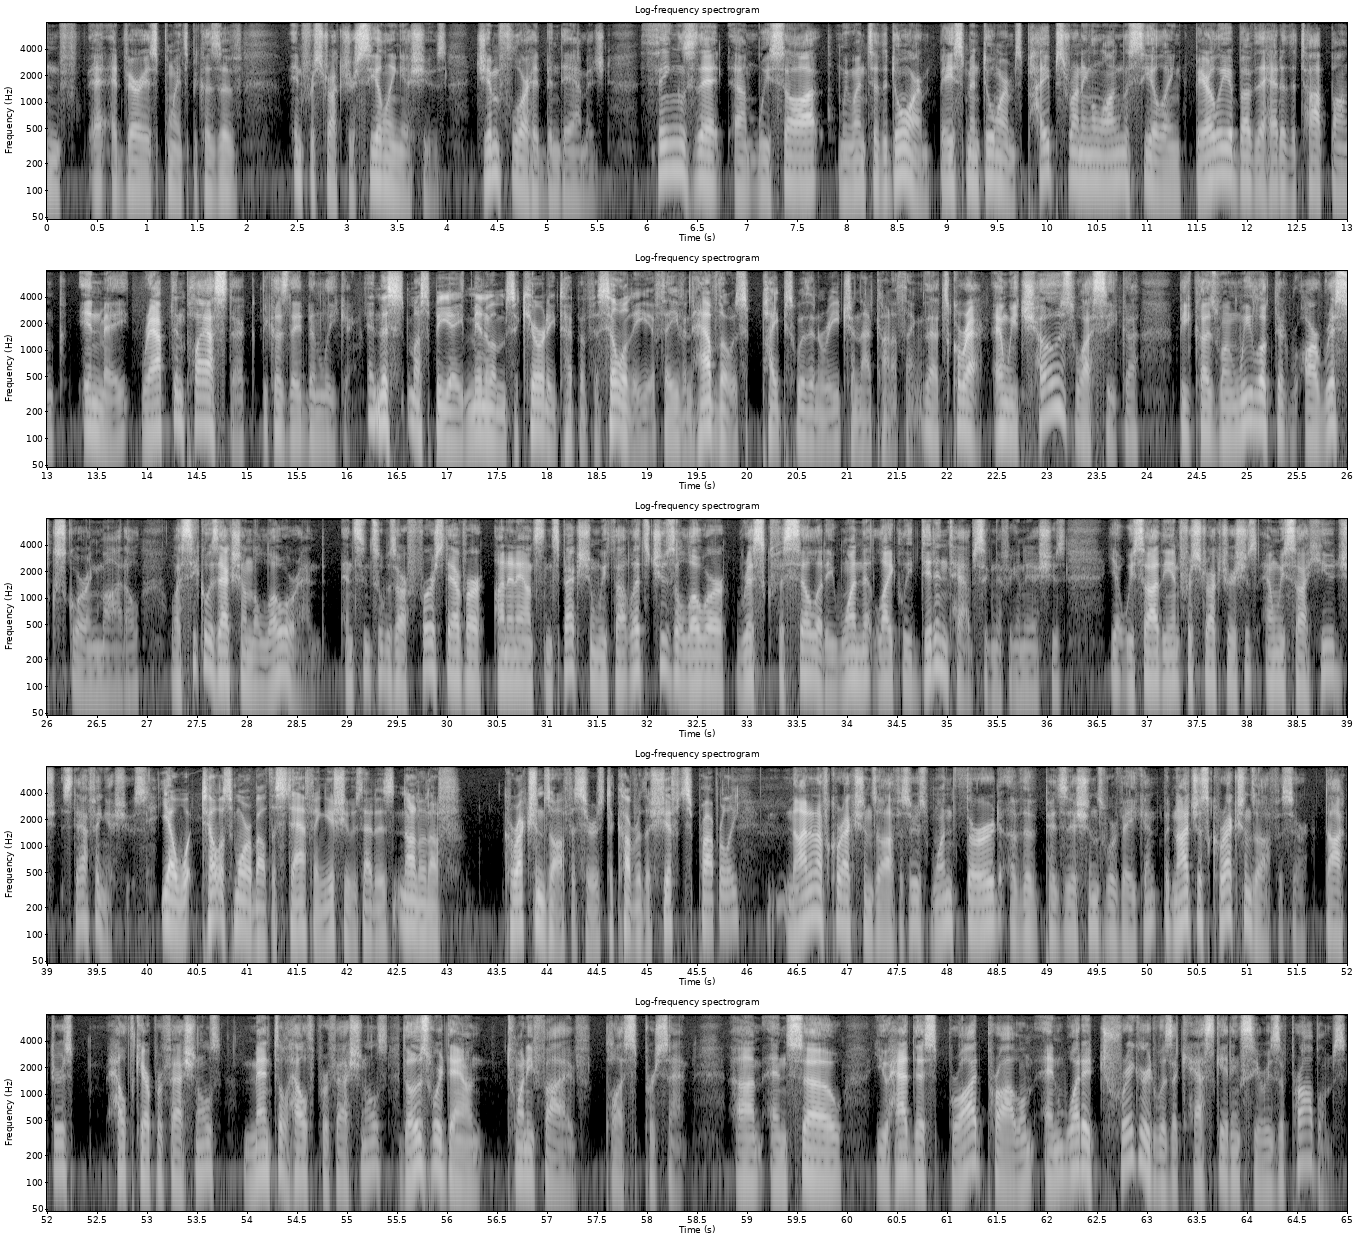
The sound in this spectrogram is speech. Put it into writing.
at various points because of infrastructure, ceiling issues. Gym floor had been damaged things that um, we saw we went to the dorm basement dorms pipes running along the ceiling barely above the head of the top bunk inmate wrapped in plastic because they'd been leaking. And this must be a minimum security type of facility if they even have those pipes within reach and that kind of thing. That's correct. And we chose Waseca because when we looked at our risk scoring model Waseca was actually on the lower end and since it was our first ever unannounced inspection, we thought let's choose a lower risk facility, one that likely didn't have significant issues. Yet we saw the infrastructure issues and we saw huge staffing issues. Yeah, what, tell us more about the staffing issues. That is, not enough corrections officers to cover the shifts properly? Not enough corrections officers. One third of the positions were vacant, but not just corrections officer, doctors, healthcare professionals, mental health professionals. Those were down 25 plus percent. Um, and so you had this broad problem, and what it triggered was a cascading series of problems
